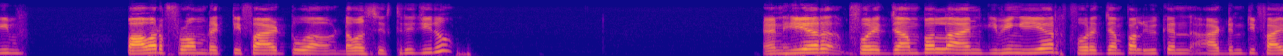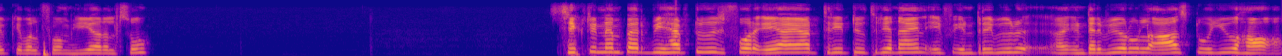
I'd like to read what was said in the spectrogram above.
give power from rectifier to uh, 6630 and here for example I am giving here for example you can identify cable from here also. 16 ampere we have to use for AIR 3239 if interviewer uh, interviewer will ask to you how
